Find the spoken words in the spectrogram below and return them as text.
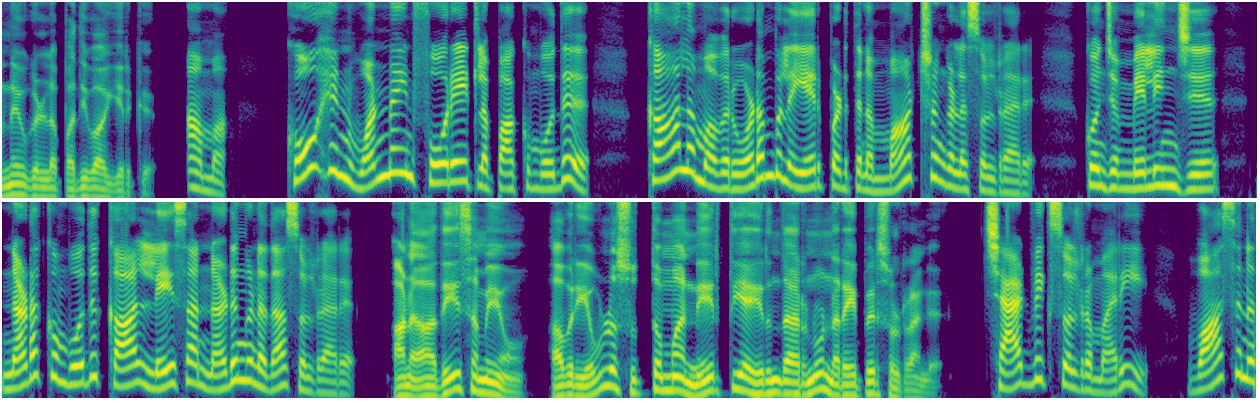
நினைவுகள்ல பதிவாகி இருக்கு ஆமா. கோஹென் ஒன் நைன் ஃபோர் எயிட்ல பார்க்கும்போது காலம் அவர் உடம்புல ஏற்படுத்தின மாற்றங்களை சொல்றாரு. கொஞ்சம் மெலிஞ்சு நடக்கும்போது கால் லேசா நடுங்குனதா சொல்றாரு. ஆனா அதே சமயம் அவர் எவ்வளவு சுத்தமா நேர்த்தியா இருந்தாருன்னு நிறைய பேர் சொல்றாங்க. சாட்விக் சொல்ற மாதிரி வாசனை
